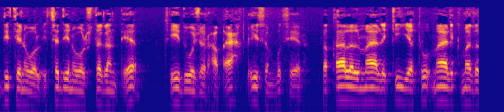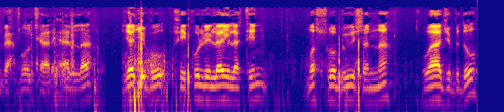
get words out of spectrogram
دي تنول اتدينول اشتغنت إيه تيد وجر حق احق ايسم بوتير فقال المالكية مالك مذبح بولشاري ألا. يجب في كل ليلة مصر بيوسنا واجب دو.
